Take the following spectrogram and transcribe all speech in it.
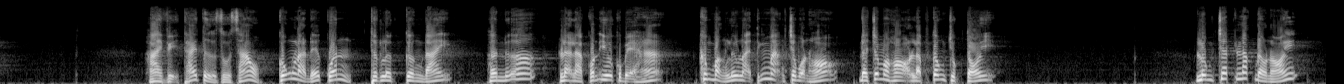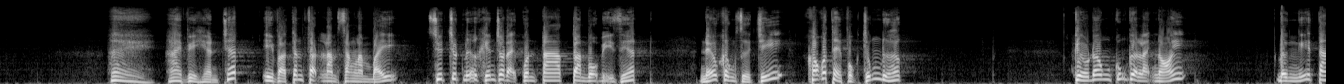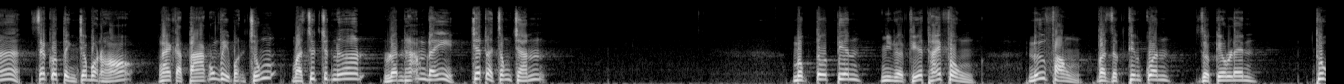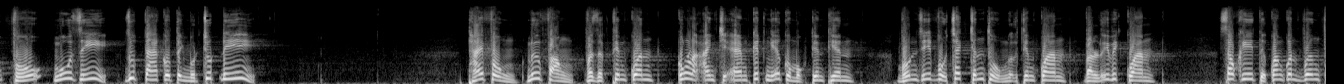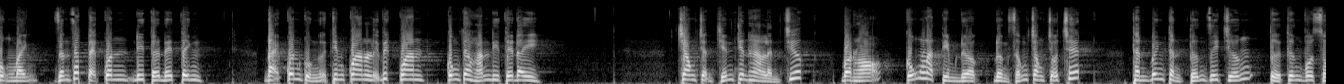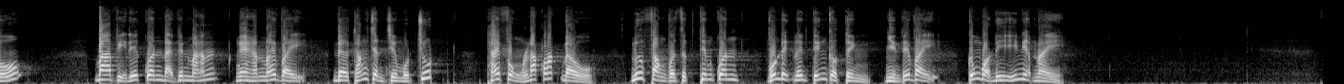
Hai vị thái tử dù sao Cũng là đế quân Thực lực cường đại Hơn nữa lại là con yêu của bệ hạ Không bằng lưu lại tính mạng cho bọn họ Để cho bọn họ lập công trục tội. Lông chất lắc đầu nói hey, Hai vị hiền chất Y vào thân phận làm sang làm bấy suýt chút nữa khiến cho đại quân ta toàn bộ bị giết nếu không xử trí Khó có thể phục chúng được. Kiều Đông cũng cười lạnh nói Đừng nghĩ ta sẽ có tình cho bọn họ Ngay cả ta cũng vì bọn chúng Mà suýt chút nữa luân hãm đây Chết ở trong trận Mục Tô Tiên nhìn về phía Thái Phùng Nữ phòng và Dực Thiên Quân Rồi kêu lên Thúc phố ngũ gì giúp ta cầu tình một chút đi. Thái Phùng, Nữ Phòng và Dực Thiên Quân cũng là anh chị em kết nghĩa của Mục Tiên Thiên vốn dĩ phụ trách chấn thủ ngự thiên quan và lũy bích quan. Sau khi tử quan quân vương phụng mệnh, dẫn dắt đại quân đi tới đế tinh, đại quân của ngự thiên quan, lũy bích quan cũng theo hắn đi tới đây. Trong trận chiến thiên hà lần trước, bọn họ cũng là tìm được đường sống trong chỗ chết, thần binh thần tướng dưới trướng, tử thương vô số. Ba vị đế quân đại viên mãn nghe hắn nói vậy đều thắng trần trừ một chút, thái phùng lắc lắc đầu. Nữ phòng và dực thiên quân vốn định lên tiếng cầu tình, nhìn thấy vậy cũng bỏ đi ý niệm này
